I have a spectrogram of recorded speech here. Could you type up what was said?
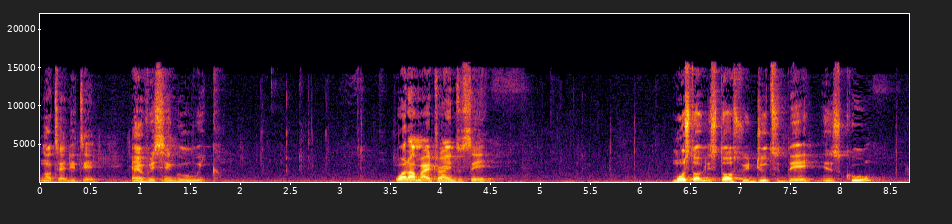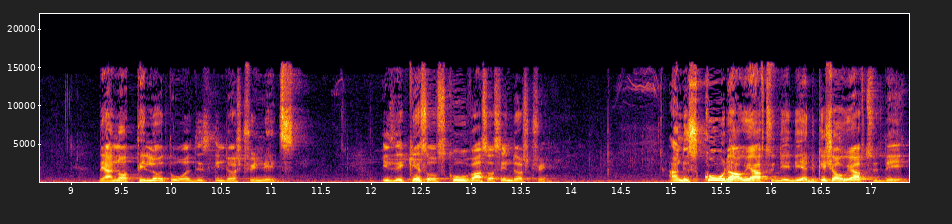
not edited, every single week. What am I trying to say? Most of the stuff we do today in school, they are not tailored towards this industry needs. It's a case of school versus industry. And the school that we have today, the education we have today,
